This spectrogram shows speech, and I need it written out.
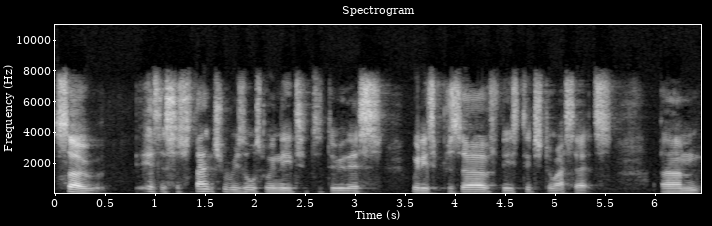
So it's a substantial resource we need to, to do this. We need to preserve these digital assets. Um,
